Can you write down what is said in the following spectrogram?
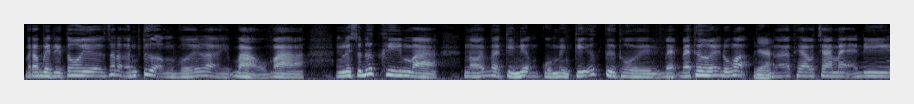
và đặc biệt thì tôi rất là ấn tượng với lại bảo và anh lê xuân đức khi mà nói về kỷ niệm của mình ký ức từ thời bé, bé thơ ấy đúng không ạ yeah. Dạ. đã theo cha mẹ đi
